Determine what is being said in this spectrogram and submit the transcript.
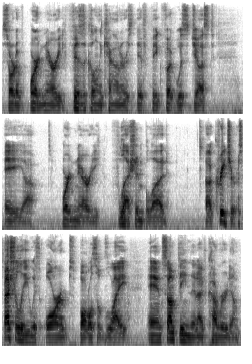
sort of ordinary physical encounters if Bigfoot was just a uh, ordinary flesh and blood uh, creature, especially with orbs, balls of light, and something that I've covered, um,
